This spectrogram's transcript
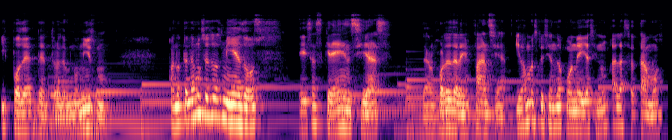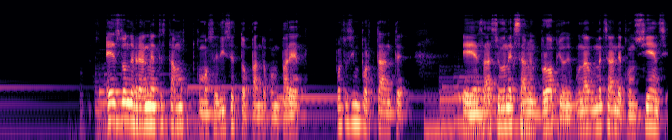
y poder dentro de uno mismo. Cuando tenemos esos miedos, esas creencias, a lo mejor desde la infancia, y vamos creciendo con ellas y nunca las tratamos, es donde realmente estamos, como se dice, topando con pared. Por eso es importante hacer un examen propio, un examen de conciencia.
